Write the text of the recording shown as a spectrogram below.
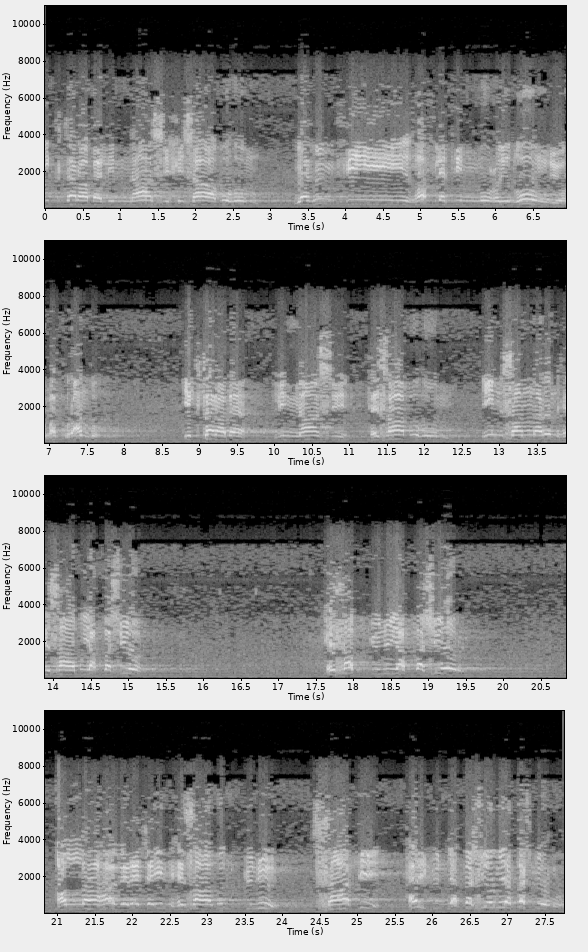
ikterabe linnâsi hisabuhum ve hum fî gafletin mu'ridun diyor. Bak Kur'an bu. İkterabe linnâsi hesabuhum insanların hesabı yaklaşıyor. Hesap günü yaklaşıyor. Allah'a vereceğin hesabın günü, saati her gün yaklaşıyor mu, yaklaşmıyor mu?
